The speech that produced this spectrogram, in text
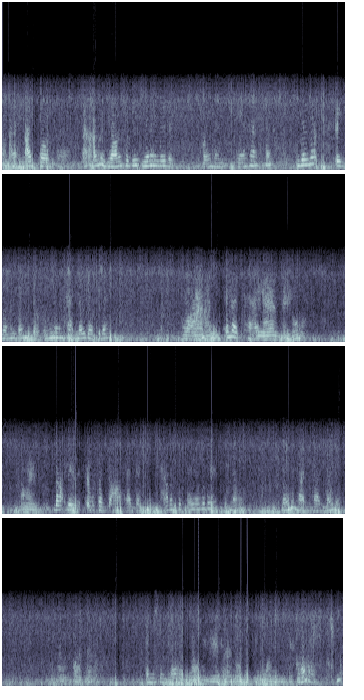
Yeah, I, told, uh, I, I'm gonna be honest with you, the only way that Raymond can have sex and get it up is when he brings dope, and he didn't have no dope today. Why? And that's how, He has before. I mean, about his, it was some guy had been having to stay over there, no. Raymond hadn't had no dope, I'm fine now. and you can tell it, me you no six months no,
